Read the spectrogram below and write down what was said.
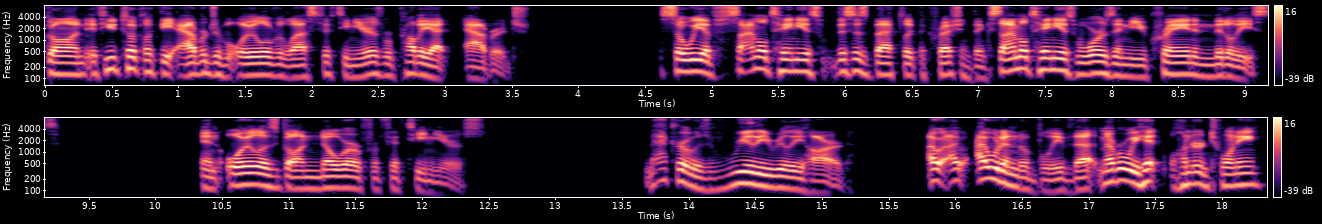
gone. If you took like the average of oil over the last 15 years, we're probably at average so we have simultaneous this is back to like the correction thing simultaneous wars in ukraine and middle east and oil has gone nowhere for 15 years macro is really really hard i, I, I wouldn't have believed that remember we hit 120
